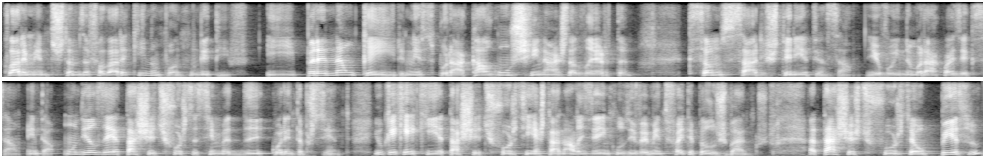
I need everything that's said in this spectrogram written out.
claramente estamos a falar aqui num ponto negativo. E para não cair nesse buraco, há alguns sinais de alerta que são necessários terem atenção. E eu vou enumerar quais é que são. Então, um deles é a taxa de esforço acima de 40%. E o que é que é aqui a taxa de esforço? E esta análise é inclusivamente feita pelos bancos. A taxa de esforço é o peso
